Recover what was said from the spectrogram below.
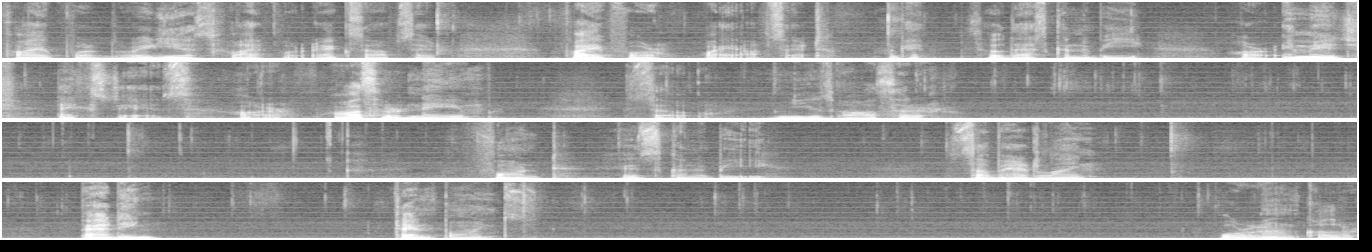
5 for the radius 5 for x offset 5 for y offset. Okay? So that's gonna be our image. Next is our author name news author. Font is going to be subheadline. Padding 10 points. Foreground color.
